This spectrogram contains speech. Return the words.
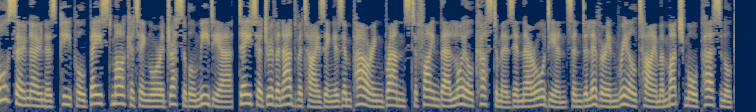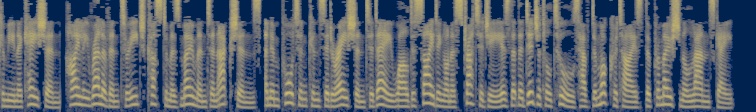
Also known as people-based marketing or addressable media, data-driven advertising is empowering brands to find their loyal customers in their audience and deliver in real time a much more personal communication, highly relevant to each customer's moment and actions. An important consideration today while deciding on a strategy is that the digital tools have democratized the promotional landscape.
